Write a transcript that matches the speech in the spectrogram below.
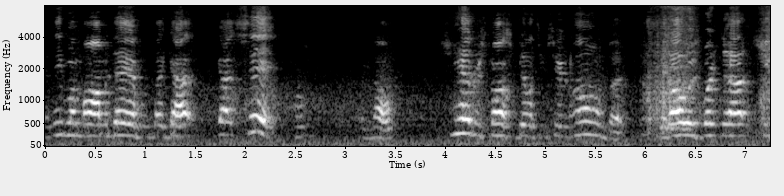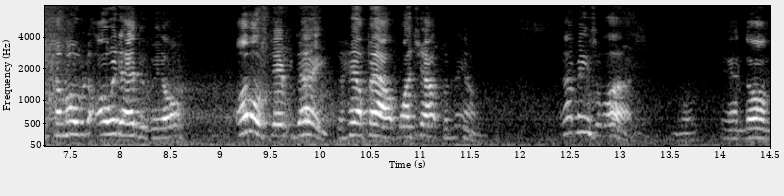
and even mom and dad, when they got, got sick, you know, she had responsibilities here at home, but it always worked out. She'd come over to, all the way to Abbeville almost every day to help out, watch out for them. And that means a lot, you know. And um,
